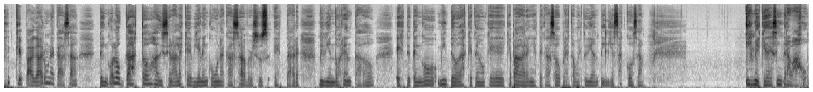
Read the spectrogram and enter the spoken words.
que pagar una casa, tengo los gastos adicionales que vienen con una casa versus estar viviendo rentado. Este, tengo mis deudas que tengo que, que pagar, en este caso préstamo estudiantil y esas cosas. Y me quedé sin trabajo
